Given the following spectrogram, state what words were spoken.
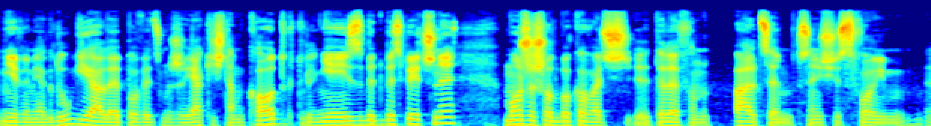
nie wiem jak długi, ale powiedzmy, że jakiś tam kod, który nie jest zbyt bezpieczny. Możesz odblokować e, telefon palcem, w sensie swoim, e,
